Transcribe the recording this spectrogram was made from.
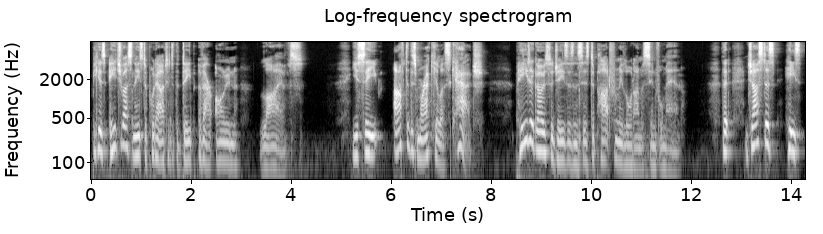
because each of us needs to put out into the deep of our own lives. You see, after this miraculous catch, Peter goes to Jesus and says, Depart from me, Lord, I'm a sinful man. That just as he's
